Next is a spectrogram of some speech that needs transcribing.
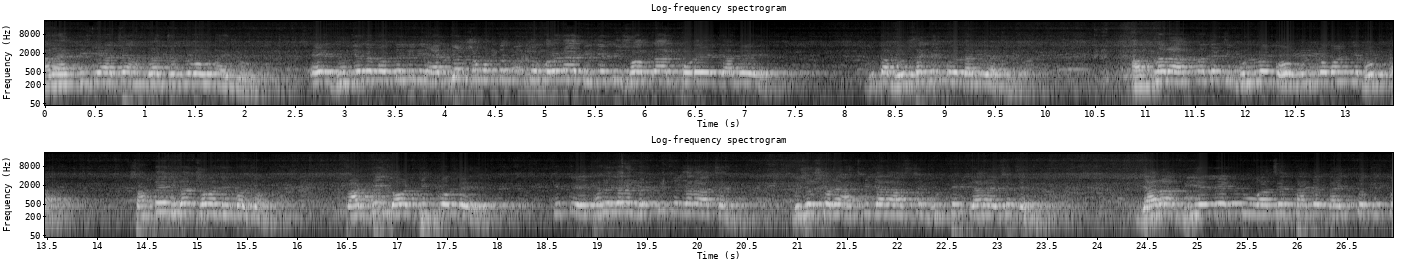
আর একদিকে আছে আমরা চন্দ্রবাবু নাইডু। এই দুজনের মধ্যে যদি একজন সমর্থন যুক্ত করে না বিজেপি সরকার করে যাবে। গোটা বৈশাখের করে দাঁড়িয়ে আছে আপনারা আপনাদের যে মূল্য, মূল্যবান যে ভোটটা সামনে বিধানসভা নির্বাচন। প্রার্থী দল ঠিক করবে। কিন্তু এখানে যারা নেতৃত্ব যারা আছেন, বিশেষ করে আজকে যারা আসছে, বুথ থেকে যারা এসেছে, যারা বিএলএ টু আছেন, তাদের দায়িত্ব কিন্তু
